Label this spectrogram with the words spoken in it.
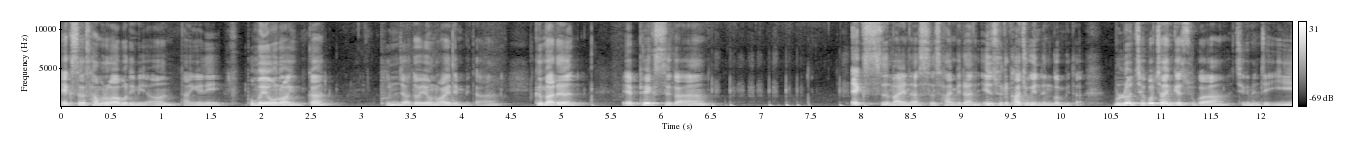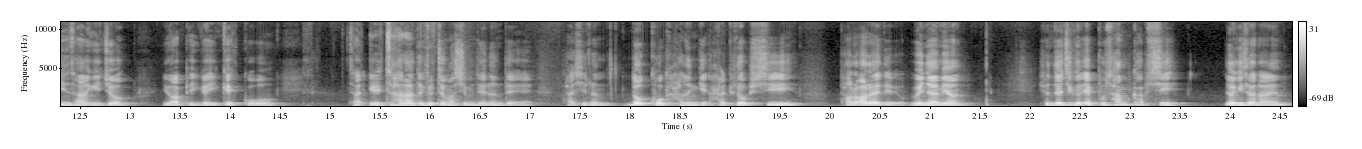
x가 3으로 가버리면 당연히 분모 0으로 가니까 분자도 0으로 가야 됩니다. 그 말은 fx가 x-3이라는 인수를 가지고 있는 겁니다. 물론 최고차항 개수가 지금 현재 2인 상황이죠. 이 앞에 2가 있겠고 자 1차 하나 더 결정하시면 되는데 사실은 넣고 하는 게 할 필요 없이 바로 알아야 돼요. 왜냐하면 현재 지금 f3 값이 0이잖아요.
